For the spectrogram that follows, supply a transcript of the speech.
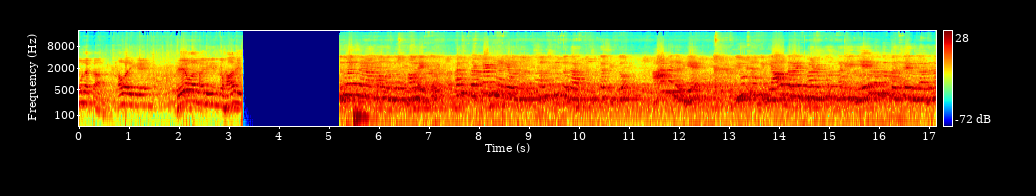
ಮೂಲಕ ಅವರಿಗೆ ಜಯವಾಗಲಿ ಎಂದು ಹಾರೈಸಿ. ಯಾವ ತರ ಇದು ಮಾಡಬೇಕು? ನನಗೆ ಏನೊಂದು ಪರಿಚಯ ಇರಲಿಲ್ಲ ಅದನ್ನ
